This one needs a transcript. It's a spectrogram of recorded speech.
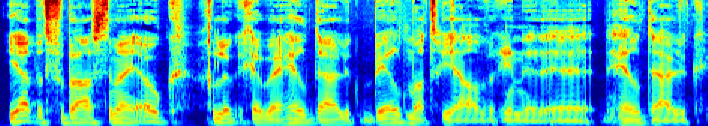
Ja, dat verbaasde mij ook. Gelukkig hebben wij heel duidelijk beeldmateriaal... waarin eh, heel duidelijk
